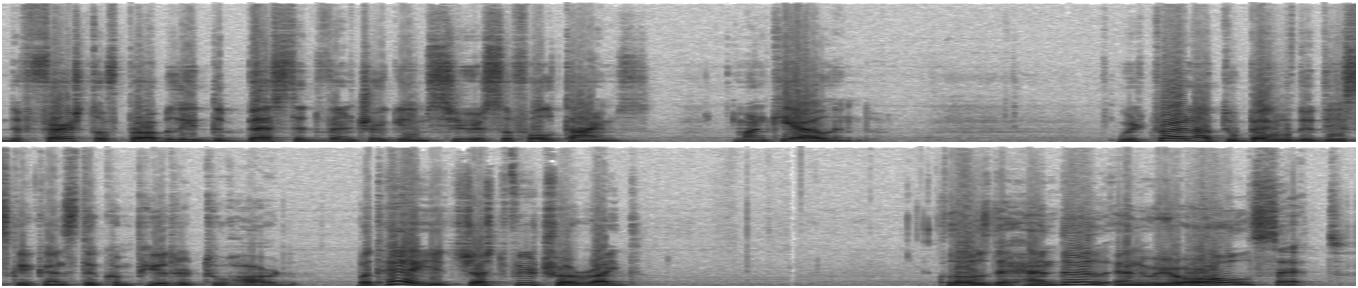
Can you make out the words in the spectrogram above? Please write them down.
the first of probably the best adventure game series of all times, Monkey Island. We'll try not to bang the disk against the computer too hard, but hey, it's just virtual, right? Close the handle and we're all set.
